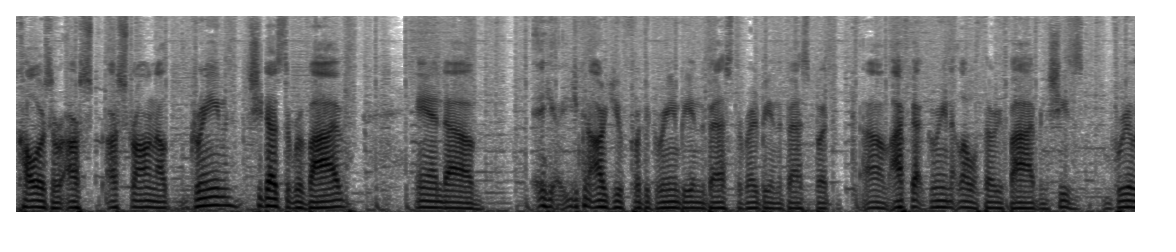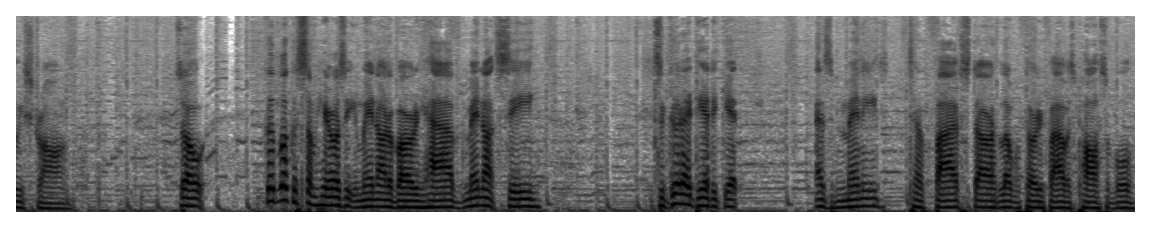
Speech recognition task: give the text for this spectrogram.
colors are, are, are strong. Now, green, she does the revive. And uh, you can argue for the green being the best, the red being the best. But um, I've got green at level 35, and she's really strong. So, good look at some heroes that you may not have already have, may not see it's a good idea to get as many to 5 star level 35 as possible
